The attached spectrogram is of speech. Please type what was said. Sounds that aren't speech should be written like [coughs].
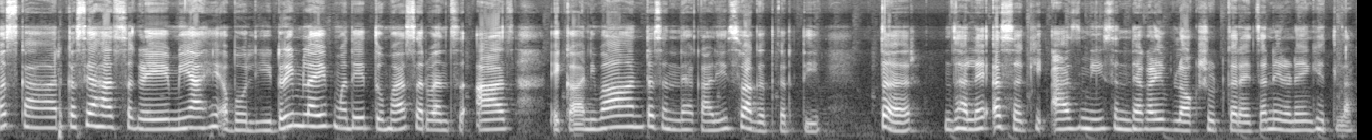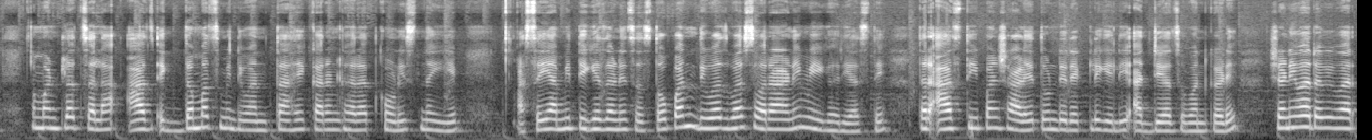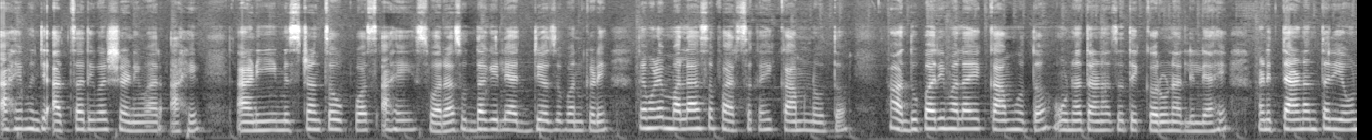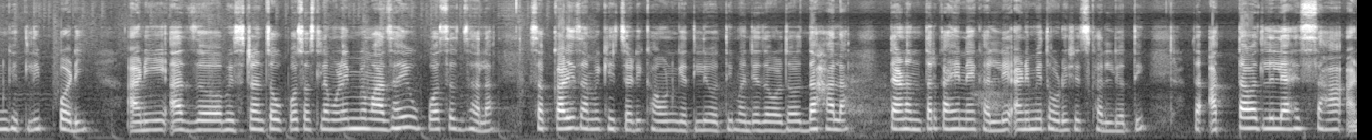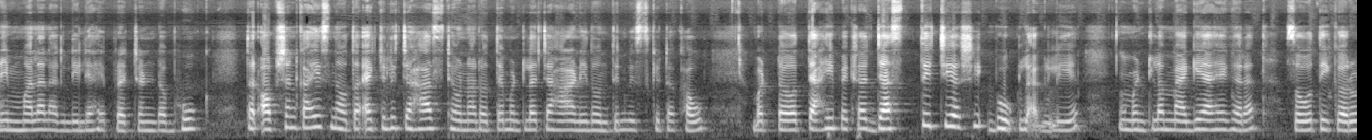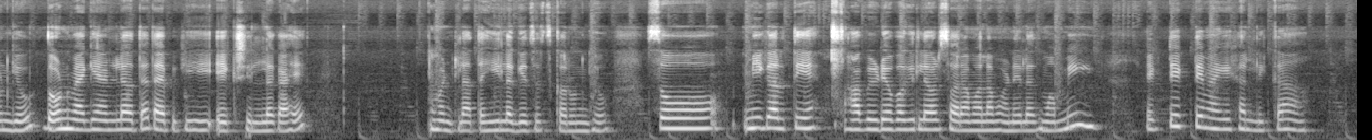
नमस्कार कसे आहात सगळे? मी आहे अबोली. ड्रीम लाईफमध्ये तुम्हा सर्वांचं आज एका निवांत संध्याकाळी स्वागत करते. तर झालं आहे असं की आज मी संध्याकाळी ब्लॉग शूट करायचा निर्णय घेतला. म्हटलं चला आज एकदमच मी निवांत आहे कारण घरात कोणीच नाही आहे असंही आम्ही तिघेजणीच असतो पण दिवसभर स्वरा आणि मी घरी असते. तर आज ती पण शाळेतून डिरेक्टली गेली आजी आजोबांकडे शनिवार रविवार आहे म्हणजे आजचा दिवस शनिवार आहे. आणि मिस्टरांचा उपवास आहे. स्वरासुद्धा गेली आजी आजोबांकडे. त्यामुळे मला असं फारसं काही काम नव्हतं. हां दुपारी मला एक काम होतं. उन्हाताणाचं ते करून आलेले आहे. आणि त्यानंतर येऊन घेतली पडी. आणि आज मिस्टरांचा उपवास असल्यामुळे मी माझाही उपवासच झाला. सकाळीच आम्ही खिचडी खाऊन घेतली होती. म्हणजे जवळजवळ दहाला. त्यानंतर काही नाही खाल्ली आणि मी थोडीशीच खाल्ली होती. तर आत्ता वाजलेले आहे सहा आणि मला लागलेली आहे प्रचंड भूक. तर ऑप्शन काहीच नव्हतं. ॲक्च्युली चहाच ठेवणार होते. म्हटलं चहा आणि दोन तीन बिस्किटं खाऊ. बट त्याहीपेक्षा जास्तीची अशी भूक लागली आहे. म्हटलं मॅगी आहे घरात. सो ती करून घेऊ. दोन मॅगी आणल्या होत्या. त्यापैकी ही एक शिल्लक आहे. म्हटलं आता ही लगेचच करून घेऊ. सो मी करते हा व्हिडिओ बघितल्यावर स्वरा मला म्हणेलच मम्मी एकटी एकटी मॅगी खाल्ली का?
